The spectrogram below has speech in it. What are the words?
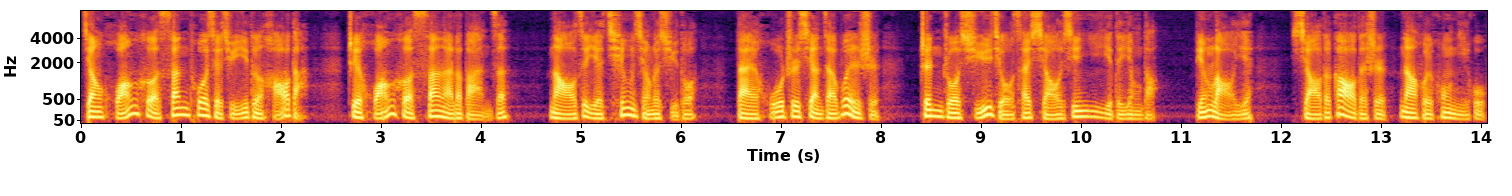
将黄鹤三拖下去一顿好打。这黄鹤三挨了板子，脑子也清醒了许多。待胡知县在问时，斟酌许久，才小心翼翼地应道：“禀老爷，小的告的是那会空尼姑。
